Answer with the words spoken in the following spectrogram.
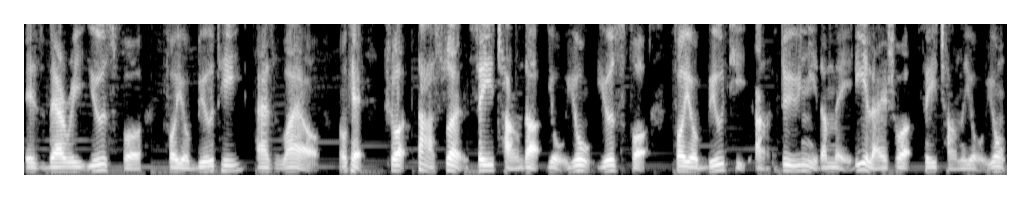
is very useful for your beauty as well. OK，说大蒜非常的有用，useful For your beauty 啊，对于你的美丽来说非常的有用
